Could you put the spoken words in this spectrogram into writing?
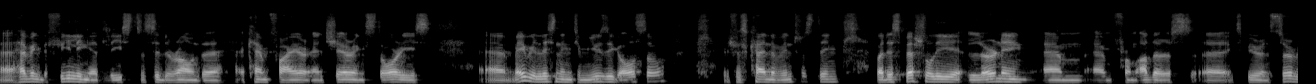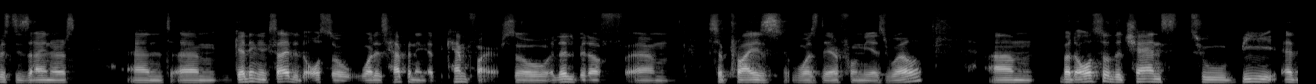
uh, having the feeling at least to sit around a, a campfire and sharing stories, uh, maybe listening to music also, which was kind of interesting, but especially learning um, um, from others, uh, experienced service designers, and um, getting excited also what is happening at the campfire. So a little bit of um, surprise was there for me as well. Um, but also the chance to be at,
